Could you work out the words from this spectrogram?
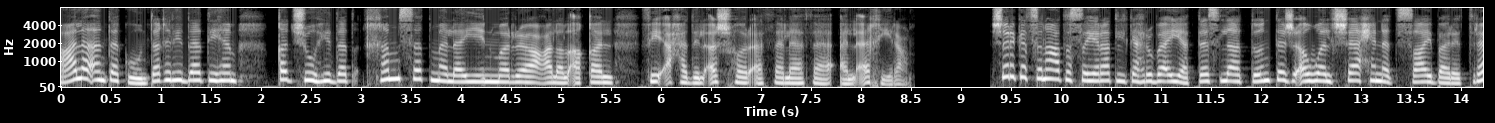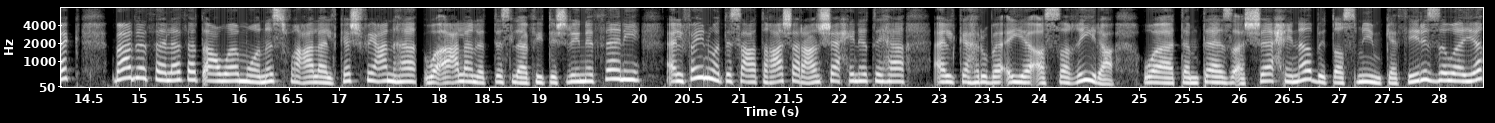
على أن تكون تغريداتهم قد شوهدت خمسة ملايين مرة على الأقل في أحد الأشهر الثلاثة الأخيرة. شركة صناعة السيارات الكهربائية تسلا تنتج أول شاحنة سايبر تريك بعد ثلاثة أعوام ونصف على الكشف عنها وأعلنت تسلا في تشرين الثاني 2019 عن شاحنتها الكهربائية الصغيرة. وتمتاز الشاحنة بتصميم كثير الزوايا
